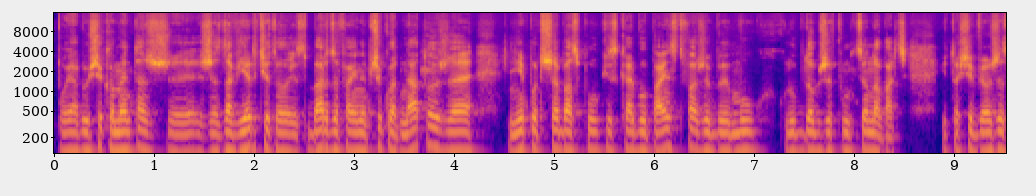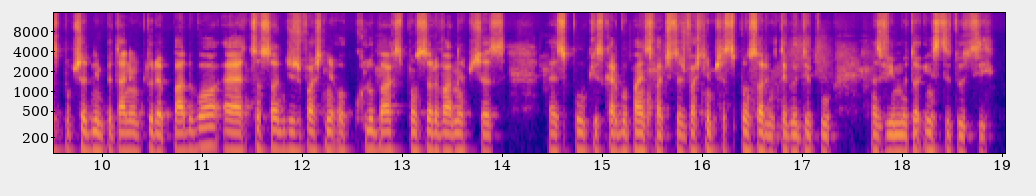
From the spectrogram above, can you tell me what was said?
Pojawił się komentarz, że, że zawiercie to jest bardzo fajny przykład na to, że nie potrzeba spółki Skarbu Państwa, żeby mógł klub dobrze funkcjonować. I to się wiąże z poprzednim pytaniem, które padło. E, co sądzisz właśnie o klubach sponsorowanych przez e, spółki Skarbu Państwa, czy też właśnie przez sponsoring tego typu, nazwijmy to, instytucji?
